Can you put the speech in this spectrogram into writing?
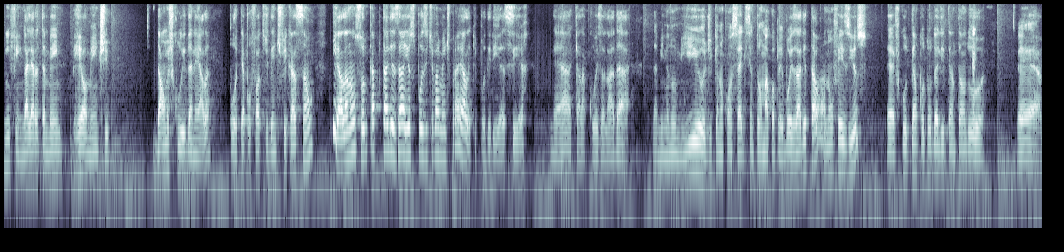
Enfim, galera também realmente dá uma excluída nela, por, até por falta de identificação. E ela não soube capitalizar isso positivamente para ela, que poderia ser, né, aquela coisa lá da, da menina humilde, que não consegue se enturmar com a playboyzada e tal. Ela não fez isso, é, ficou o tempo todo ali tentando é,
